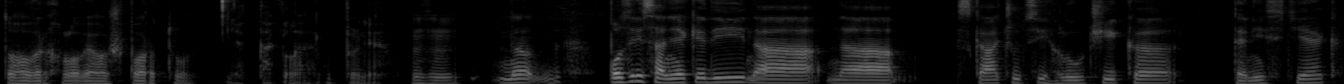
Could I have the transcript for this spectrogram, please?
toho vrcholového športu. Je takhle úplne. Mhm. No, pozri sa niekedy na, na skáčúci hlúčik tenistiek,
